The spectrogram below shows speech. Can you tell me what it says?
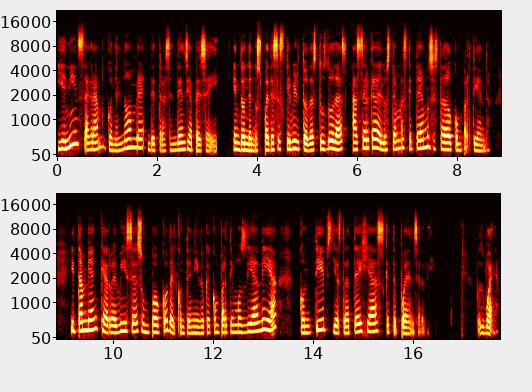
y en Instagram con el nombre de Trascendencia PCI en donde nos puedes escribir todas tus dudas acerca de los temas que te hemos estado compartiendo. Y también que revises un poco del contenido que compartimos día a día con tips y estrategias que te pueden servir. Pues bueno,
